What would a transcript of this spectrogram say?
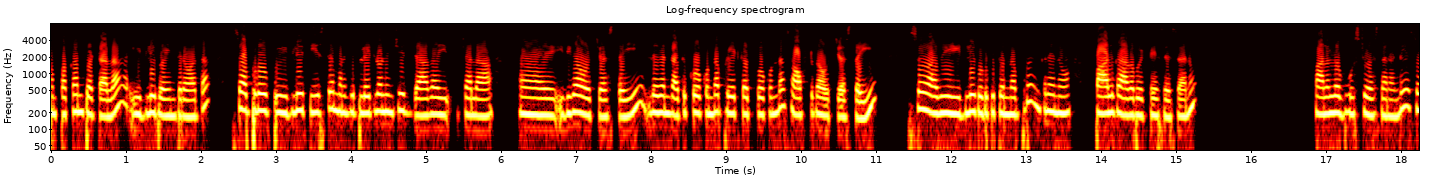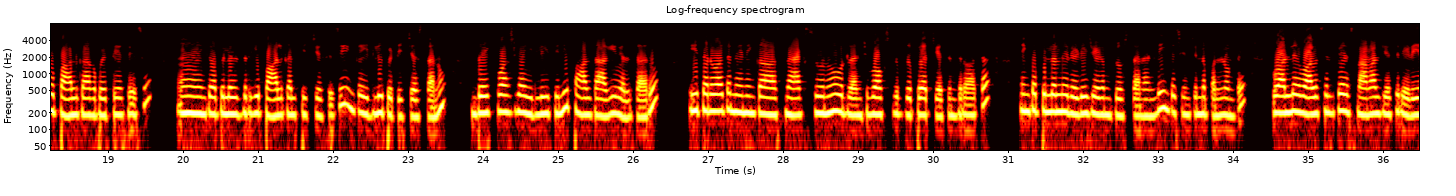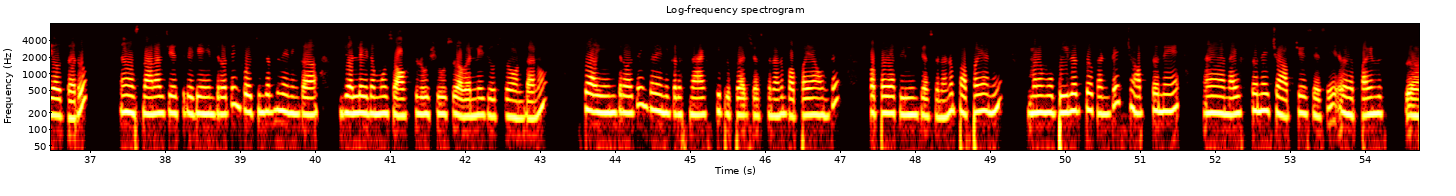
పక్కన పెట్టాలా ఇడ్లీ పోయిన తర్వాత. సో అప్పుడు ఇడ్లీ తీస్తే మనకి ప్లేట్లో నుంచి జాగా చాలా ఇదిగా వచ్చేస్తాయి. లేదంటే అతుక్కోకుండా ప్లేట్కి అతుక్కోకుండా సాఫ్ట్గా వచ్చేస్తాయి. సో అవి ఇడ్లీ ఉడుకుతున్నప్పుడు ఇంకా నేను పాలు కాగబెట్టేసేసాను. పాలలో బూస్ట్ వేస్తానండి సో పాలు కాగబెట్టేసేసి ఇంకా పిల్లలిద్దరికి పాలు కలిపిచ్చేసేసి ఇంకా ఇడ్లీ పెట్టిచ్చేస్తాను. బ్రేక్ఫాస్ట్గా ఇడ్లీ తిని పాలు తాగి వెళ్తారు. ఈ తర్వాత నేను ఇంకా స్నాక్స్ను లంచ్ బాక్స్లు ప్రిపేర్ చేసిన తర్వాత ఇంకా పిల్లల్ని రెడీ చేయడం చూస్తానండి. ఇంకా చిన్న చిన్న పనులు ఉంటాయి వాళ్ళే వాళ్ళ సెల్ఫే స్నానాలు చేసి రెడీ అవుతారు. స్నానాలు చేసి రెడీ అయిన తర్వాత ఇంకా వచ్చిన తర్వాత నేను ఇంకా జల్లేయడము సాక్స్లు షూస్ అవన్నీ చూస్తూ ఉంటాను. సో అయిన తర్వాత ఇంకా నేను ఇక్కడ స్నాక్స్కి ప్రిపేర్ చేస్తున్నాను. పప్పాయ ఉంటే పప్పాయ క్లీన్ చేస్తున్నాను. పప్పాయని మనము పీలర్తో కంటే చాప్తోనే నైఫ్తోనే చాప్ చేసేసి పైన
